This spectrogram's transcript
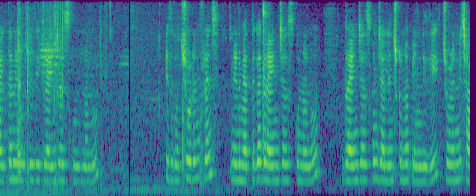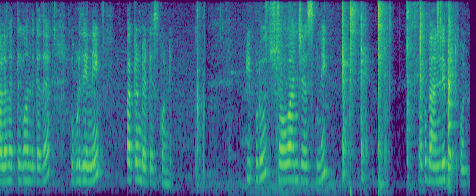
అయితే నేను ఇప్పుడు ఇది గ్రైండ్ చేసుకుంటున్నాను. ఇదిగో చూడండి ఫ్రెండ్స్ నేను మెత్తగా గ్రైండ్ చేసుకున్నాను. గ్రైండ్ చేసుకుని జల్లించుకున్న పిండి ఇది చూడండి చాలా మెత్తగా ఉంది కదా. ఇప్పుడు దీన్ని పక్కన పెట్టేసుకోండి. ఇప్పుడు స్టవ్ ఆన్ చేసుకుని ఒక బాణలీ పెట్టుకోండి.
